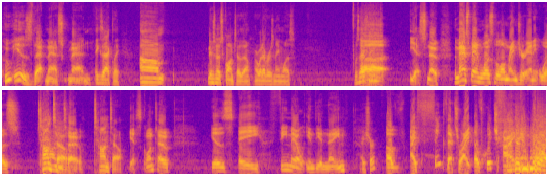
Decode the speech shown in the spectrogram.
Who is that masked man? Exactly. Um, there's no Squanto though, or whatever his name was. Was that his name? Uh, yes, no. The masked man was the Lone Ranger, and it was Tonto. Tonto. Tonto. Yes, Squanto is a female Indian name Are you sure? of I think that's right, of which I am no not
